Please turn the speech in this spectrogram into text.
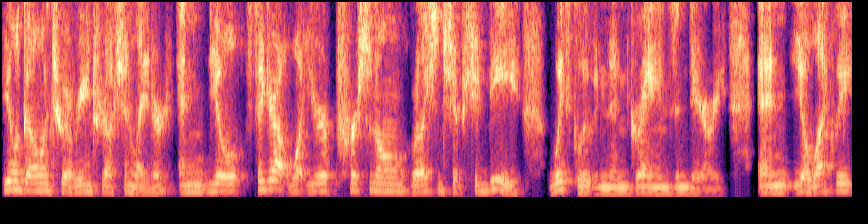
you'll go into a reintroduction later and you'll figure out what your personal relationship should be with gluten and grains and dairy. And you'll likely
